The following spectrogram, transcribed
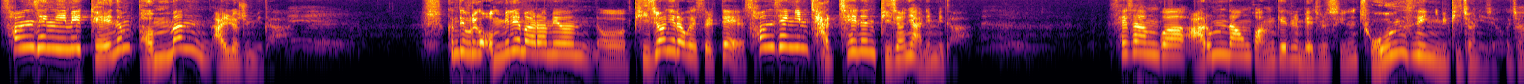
선생님이 되는 법만 알려줍니다. 근데 우리가 엄밀히 말하면 어, 비전이라고 했을 때 선생님 자체는 비전이 아닙니다. 세상과 아름다운 관계를 맺을 수 있는 좋은 선생님이 비전이죠. 그죠?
